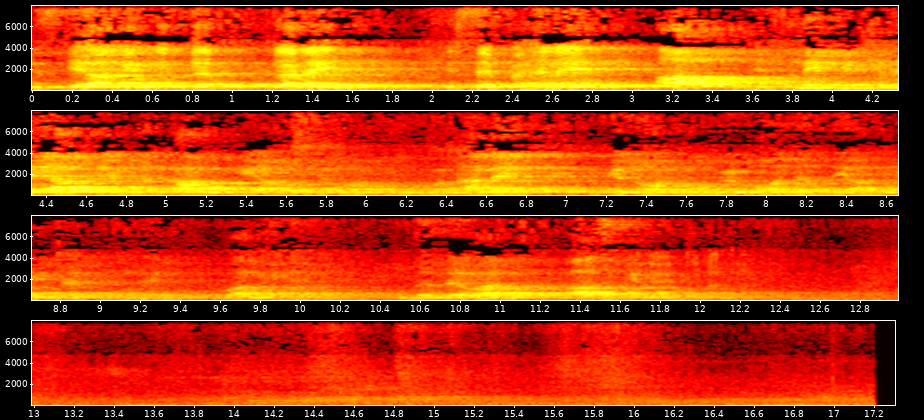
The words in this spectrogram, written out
इसके आगे कर, करें। इससे पहले आप जितनी पिछले आपने अपना काम किया, उसके नोटबुक बना लें, क्योंकि नोटबुक भी बहुत जल्दी आपकी चेक होने वाली है। धन्यवाद। आज के लिए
